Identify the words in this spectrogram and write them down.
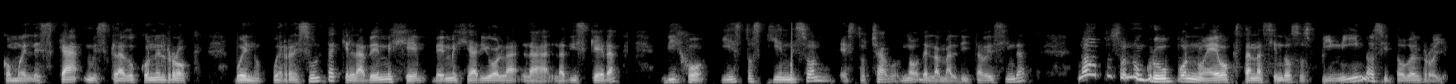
como el ska mezclado con el rock, bueno, pues resulta que la BMG, BMG Ariola, la, la disquera, dijo, ¿y estos quiénes son? Estos chavos, ¿no? De la maldita vecindad. No, pues son un grupo nuevo que están haciendo sus pininos y todo el rollo.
